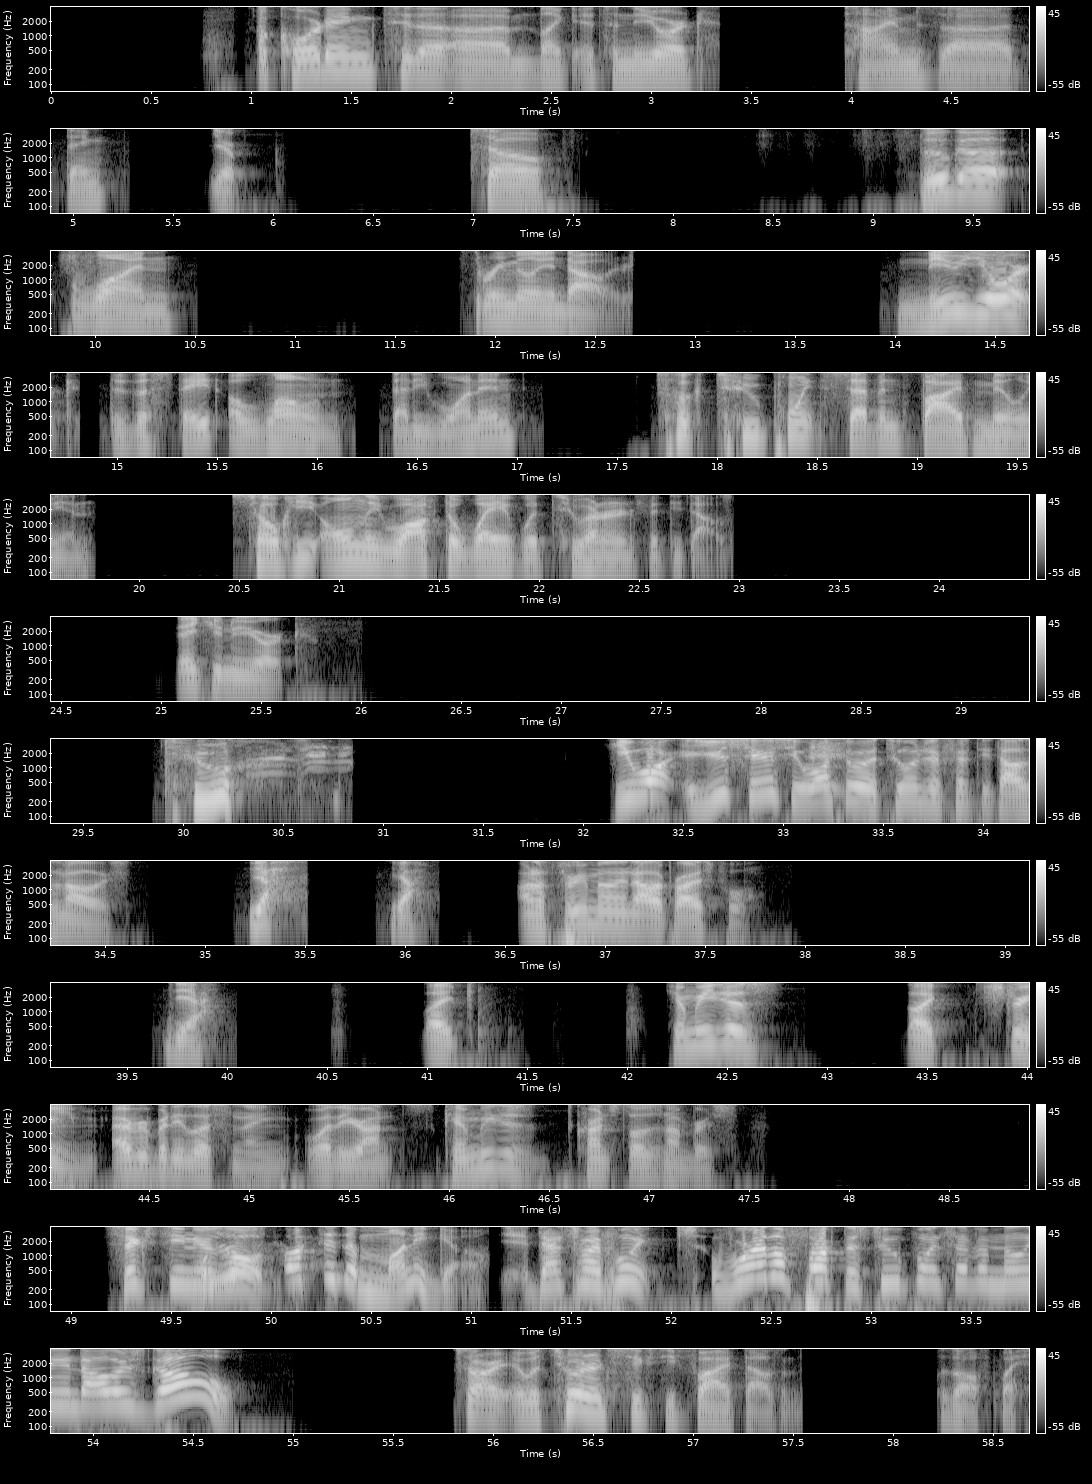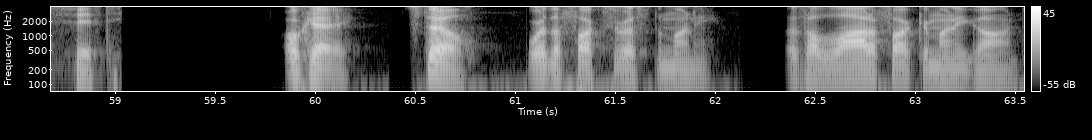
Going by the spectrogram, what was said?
According to the um like it's a New York Times uh thing. Yep. So Bugha won three million dollars. New York, the, the state alone that he won in, took two point seven five million. So he only walked away with two hundred and fifty thousand. Thank you, New York. Two He walked. Are you serious? He walked away with two hundred fifty thousand dollars Yeah. Yeah. on a three million dollar prize pool. Yeah. Like, can we just like stream everybody listening, whether you're on? Can we just crunch those numbers? Sixteen years old. Where the fuck did the money go? That's my point. Where the fuck does two point seven million dollars go? Sorry, it was two hundred sixty-five thousand. Was off by fifty. Okay, still, where the fuck's the rest of the money? That's a lot of fucking money gone.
